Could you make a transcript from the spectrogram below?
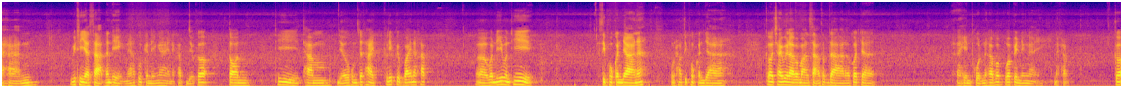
อาหารวิทยาศาสตร์นั่นเองนะครับพูดกันง่ายๆนะครับ เดี๋ยวก็ตอนที่ทำเดี๋ยวผมจะถ่ายคลิปเก็บไว้นะครับวันนี้วันที่ 16 กันยานะ ผมทำ16 กันยา ก็ใช้เวลาประมาณ 3 สัปดาห์แล้วก็จะเห็นผลนะครับว่าว่าเป็นยังไงนะครับ ก็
